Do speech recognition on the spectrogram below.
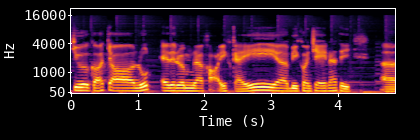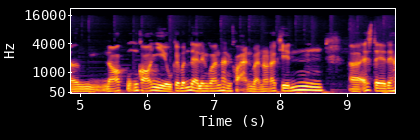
chưa có cho rút Ethereum ra khỏi cái à, Bitcoin chain á thì uh, nó cũng có nhiều cái vấn đề liên quan đến thanh khoản và nó đã khiến uh, ờ, STTH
